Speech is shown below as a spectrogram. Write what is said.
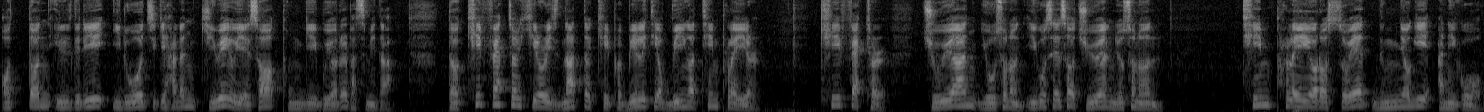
어떤 일들이 이루어지게 하는 기회에 의해서 동기부여를 받습니다. The key factor here is not the capability of being a team player. Key factor, 주요한 요소는 이곳에서 주요한 요소는 팀 플레이어로서의 능력이 아니고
